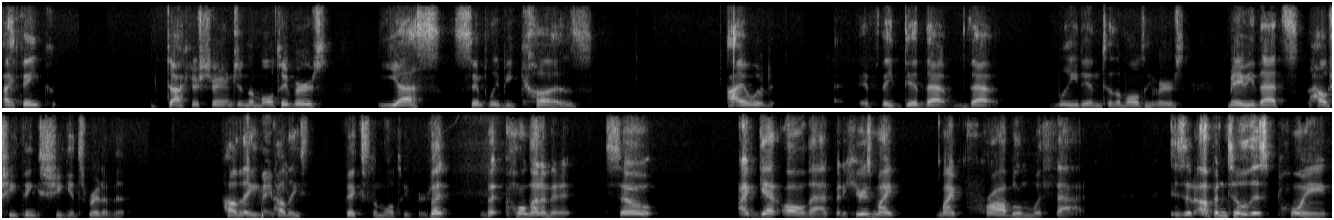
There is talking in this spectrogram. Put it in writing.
I think Doctor Strange in the multiverse, yes, simply because I would if they did that that lead into the multiverse, maybe that's how she thinks she gets rid of it. How they Maybe. how they fix the multiverse. But but hold on a minute. So I get all that, but here's my my problem with that. Is that up until this point,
